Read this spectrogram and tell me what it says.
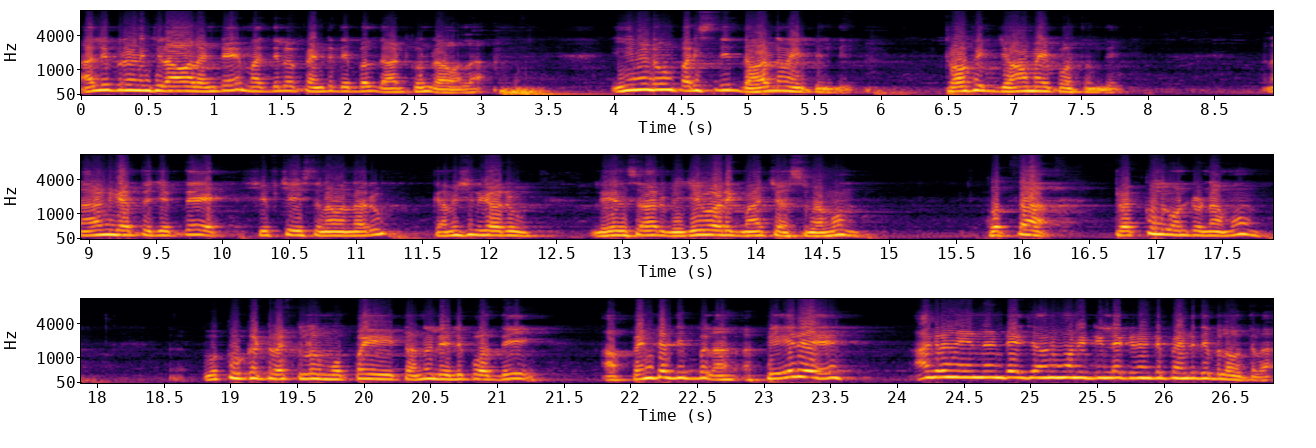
అల్లిపురం నుంచి రావాలంటే మధ్యలో పెంట దెబ్బలు దాటుకొని రావాలా? ఈనడం పరిస్థితి దారుణం అయిపోయింది. ట్రాఫిక్ జామ్ అయిపోతుంది. నారాయణ గారితో చెప్తే షిఫ్ట్ చేస్తున్నామన్నారు కమిషన్ గారు లేదు సార్ విజయవాడకి మార్చేస్తున్నాము. కొత్త ట్రక్కులు కొంటున్నాము. ఒక్కొక్క ట్రక్కులో ముప్పై టన్నులు వెళ్ళిపోద్ది. ఆ పెంట దిబ్బలు ఆ పేరే ఆగ్రహం ఏంటంటే జగన్మోహన్ రెడ్డి ఎక్కడంటే పెంట దిబ్బలు అవుతల.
